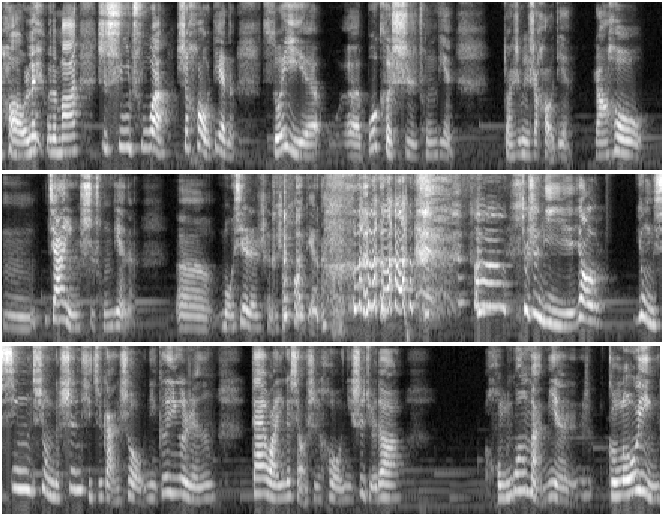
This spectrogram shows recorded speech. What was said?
好累，我的妈，是输出啊，是耗电的。所以，呃，播客是充电，短视频是耗电。然后，嗯，佳莹是充电的，呃，某些人可能是耗点的。就是你要用心去，用你的身体去感受，你跟一个人。待完一个小时以后，你是觉得红光满面，glowing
